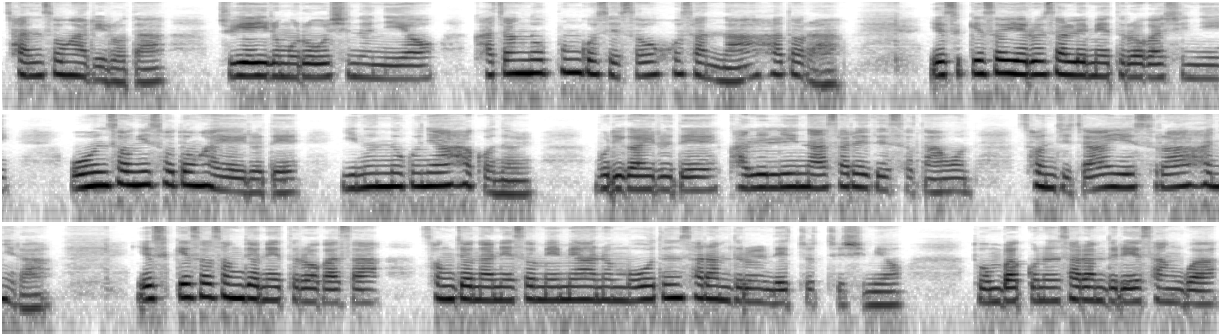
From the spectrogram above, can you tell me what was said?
찬송하리로다 주의 이름으로 오시는 이여 가장 높은 곳에서 호산나 하더라. 예수께서 예루살렘에 들어가시니 온 성이 소동하여 이르되 이는 누구냐 하거늘 무리가 이르되 갈릴리 나사렛에서 나온 선지자 예수라 하니라. 예수께서 성전에 들어가사 성전 안에서 매매하는 모든 사람들을 내쫓으시며 돈 바꾸는 사람들의 상과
